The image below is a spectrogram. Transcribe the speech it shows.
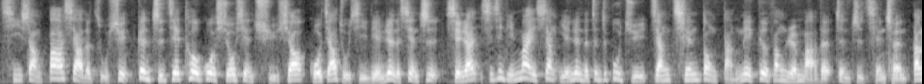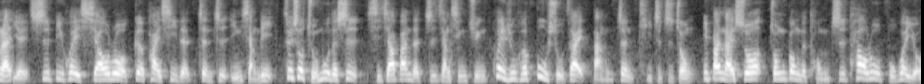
七上八下的祖训，更直接透过修宪取消国家主席连任的限制。显然，习近平迈向连任的政治布局将牵动党内各方人马的政治前程，当然也势必会削弱各派系的政治。影响力最受瞩目的是习家班的枝江新军会如何部署在党政体制之中？一般来说，中共的统治套路不会有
